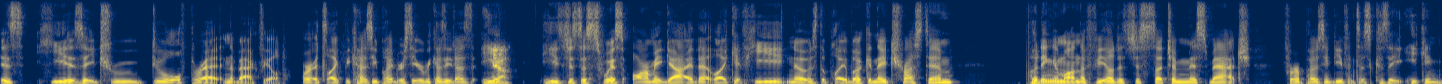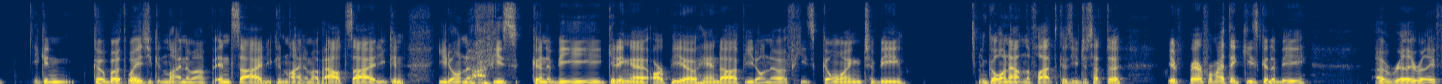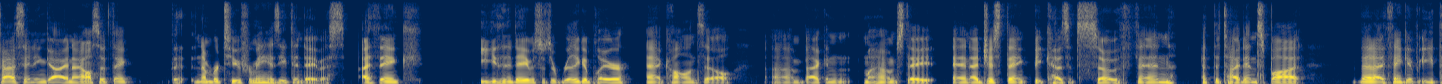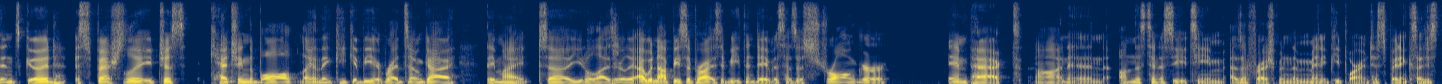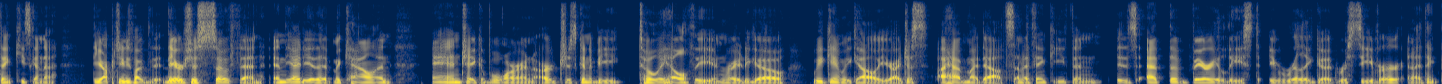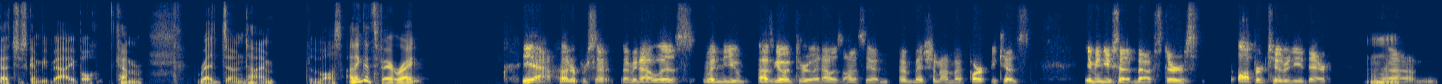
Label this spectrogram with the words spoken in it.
is he is a true dual threat in the backfield, where it's like because he played receiver, because he does he Yeah. he's just a Swiss Army guy that like if he knows the playbook and they trust him, putting him on the field is just such a mismatch for opposing defenses because he can he can go both ways. You can line him up inside, you can line him up outside. You can you don't know if he's going to be getting a RPO handoff. You don't know if he's going to be going out in the flats because you just have to you prepare for him. I think he's going to be a really really fascinating guy, and I also think the number two for me is Ethan Davis. I think Ethan Davis was a really good player at Collins Hill um, back in my home state, and I just think because it's so thin at the tight end spot that I think if Ethan's good, especially just catching the ball, like I think he could be a red zone guy. They might uh, utilize early. I would not be surprised if Ethan Davis has a stronger impact on and on this Tennessee team as a freshman than many people are anticipating because I just think he's gonna the opportunities might they're just so thin and the idea that McCallan and Jacob Warren are just going to be totally healthy and ready to go week in week out all year. I just I have my doubts and I think Ethan is at the very least a really good receiver and I think that's just going to be valuable come red zone time for the balls. I think that's fair, right? Yeah, hundred percent. I mean, that was when you I was going through it. I was honestly a, a mission on my part because, I mean, you said it best. There's opportunity there. Mhm. Um,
